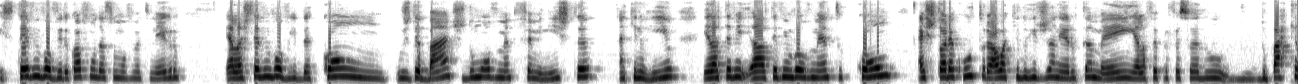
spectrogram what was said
esteve envolvida com a Fundação Movimento Negro, ela esteve envolvida com os debates do movimento feminista aqui no Rio, e ela teve, ela teve envolvimento com a história cultural aqui do Rio de Janeiro também. Ela foi professora do, do Parque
